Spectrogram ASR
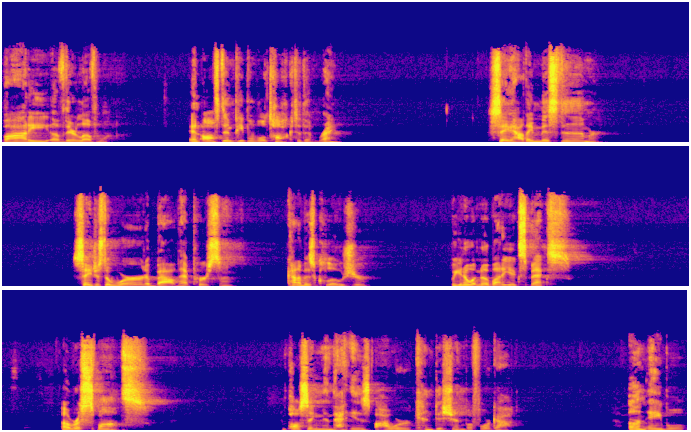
body of their loved one. And often people will talk to them, right? Say how they miss them or say just a word about that person, kind of as closure. But you know what nobody expects? A response. And Paul's saying, man, that is our condition before God. Unable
